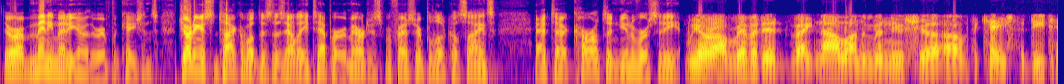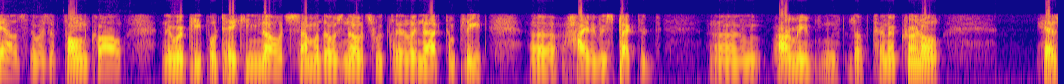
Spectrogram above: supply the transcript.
there are many, many other implications. Joining us to talk about this is Elliot Tepper, Emeritus Professor of Political Science at uh, Carleton University. We are all riveted right now on the minutiae of the case, the details. There was a phone call. There were people taking notes. Some of those notes were clearly not complete. Highly respected uh, Army Lieutenant Colonel has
